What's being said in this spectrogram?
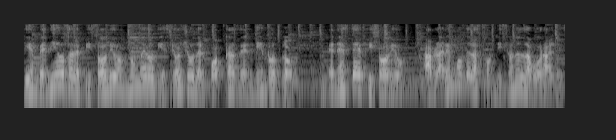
Bienvenidos al episodio número 18 del podcast de Ninrod Blog. En este episodio hablaremos de las condiciones laborales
